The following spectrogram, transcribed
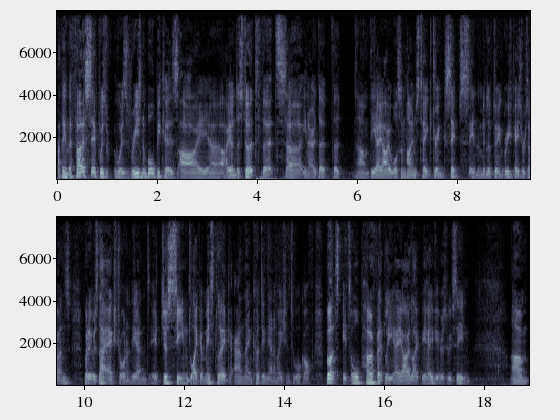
I think the first sip was was reasonable because I uh, I understood that uh, you know the the um, the AI will sometimes take drink sips in the middle of doing briefcase returns, but it was that extra one at the end. It just seemed like a misclick and then cutting the animation to walk off. But it's all perfectly AI like behavior, as we've seen. Um,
